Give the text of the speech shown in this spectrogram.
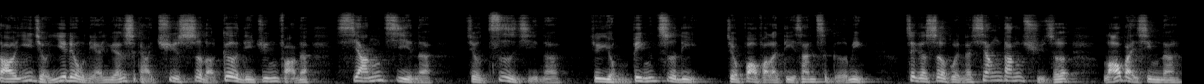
到一九一六年袁世凯去世了，各地军阀呢相继呢就自己呢就拥兵自立。就爆发了第三次革命，这个社会呢相当曲折，老百姓呢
